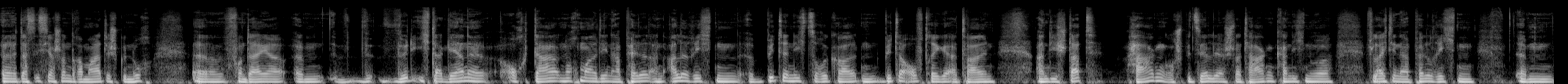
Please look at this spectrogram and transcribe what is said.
äh, das ist ja schon dramatisch genug. Äh, von daher ähm, würde ich da gerne auch da nochmal den Appell an alle richten, äh, bitte nicht zurückhalten, bitte Aufträge erteilen an die Stadt, Hagen, auch speziell der Stadt Hagen, kann ich nur vielleicht den Appell richten, ähm,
